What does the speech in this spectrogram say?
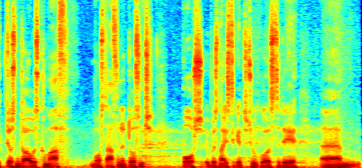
it doesn't always come off. Most often, it doesn't. But it was nice to get the two goals today. Um,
